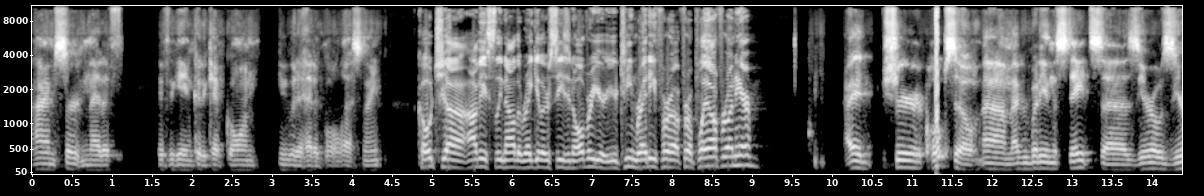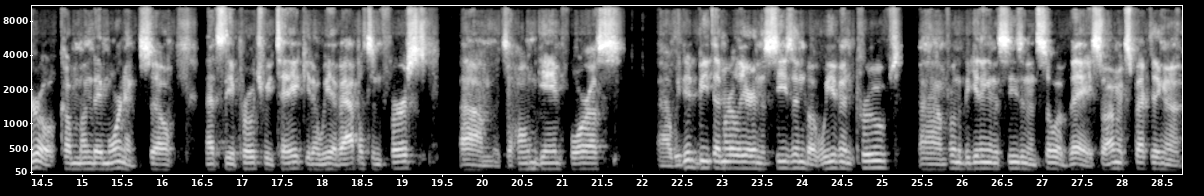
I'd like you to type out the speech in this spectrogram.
I'm certain that if if the game could have kept going, he would have had a goal last night. Coach, uh, obviously now the regular season over, your your team ready for a, for a playoff run here? I sure hope so. Um, everybody in the states uh, zero zero come Monday morning, so that's the approach we take. You know, we have Appleton first. Um, it's a home game for us. Uh, we did beat them earlier in the season, but we've improved um, from the beginning of the season, and so have they. So I'm expecting a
